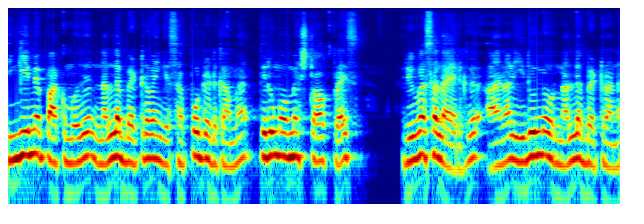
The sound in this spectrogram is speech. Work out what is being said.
இங்கேயுமே பார்க்கும்போது நல்ல பெட்டராக இங்கே சப்போர்ட் எடுக்காமல் திரும்பவுமே ஸ்டாக் ப்ரைஸ் ரிவர்சல் ஆகிருக்கு அதனால் இதுவுமே ஒரு நல்ல பெட்டரான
